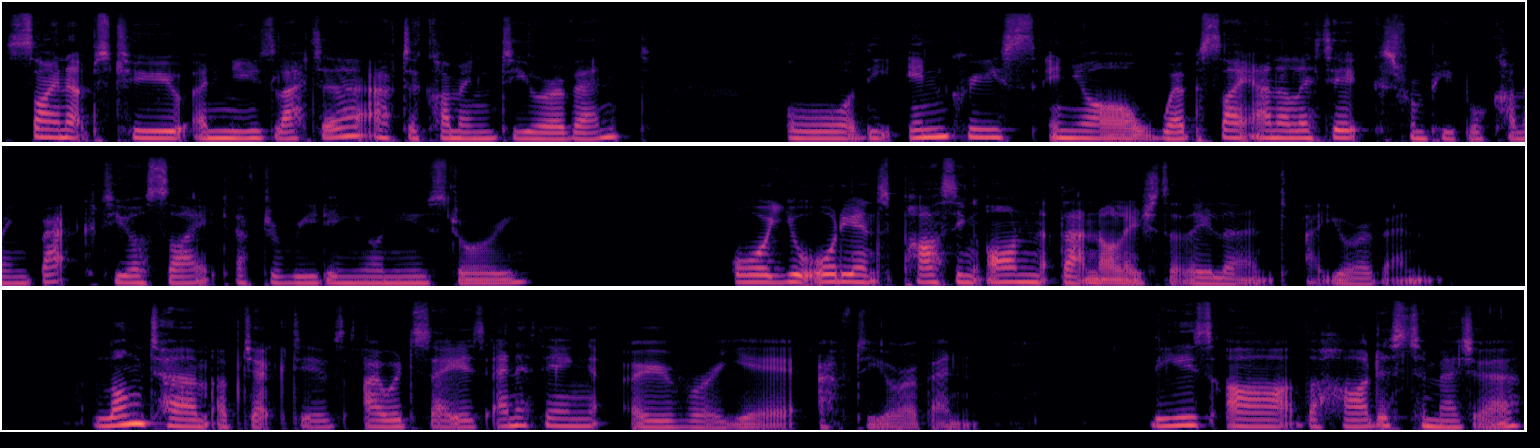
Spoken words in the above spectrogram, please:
sign-ups to a newsletter after coming to your event, or the increase in your website analytics from people coming back to your site after reading your news story, or your audience passing on that knowledge that they learned at your event. Long term objectives, I would say, is anything over a year after your event. These are the hardest to measure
